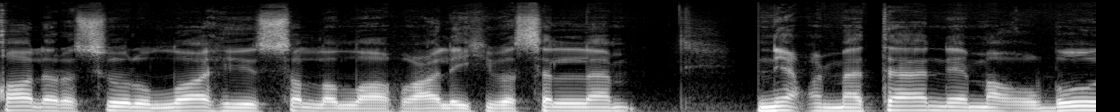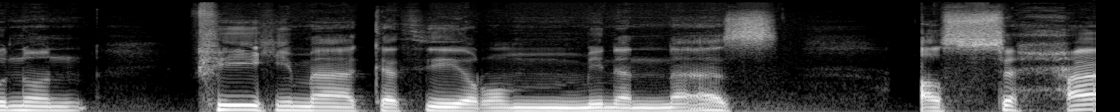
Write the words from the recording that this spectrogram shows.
قال رسول الله صلى الله عليه وسلم نعمتان مغبون فيهما كثير من الناس الصحة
